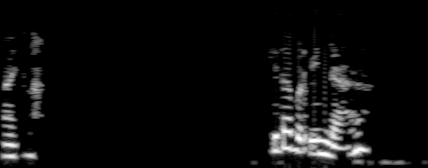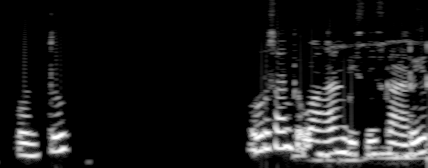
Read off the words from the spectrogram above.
Baiklah. Kita berpindah untuk Urusan keuangan, bisnis, karir,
